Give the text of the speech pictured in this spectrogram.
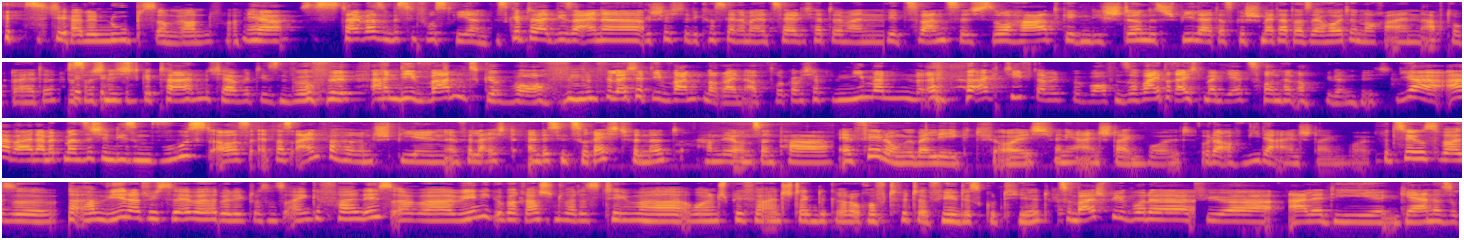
sind die alle Noobs am Anfang. Ja, es ist teilweise ein bisschen frustrierend. Es gibt halt diese eine Geschichte, die Christian immer erzählt. Ich hätte meinen W20 so hart gegen die Stirn des Spielleiters geschmettert, dass er heute noch einen Abdruck da hätte. Das habe ich nicht getan. Ich habe diesen Würfel an die Wand geworfen. Und vielleicht hat die Wand noch einen Abdruck, aber ich habe niemanden aktiv damit beworfen. So weit reicht man jetzt, sondern auch wieder nicht. Ja, aber damit man sich in diesem Wust aus etwas einfacheren Spielen äh, vielleicht ein bisschen zurechtfindet, haben wir uns ein paar Empfehlungen überlegt für euch, wenn ihr einsteigen wollt oder auch wieder einsteigen wollt. Beziehungsweise haben wir natürlich selber überlegt, was uns eingefallen ist, aber wenig überraschend war das Thema Rollenspiel für Einsteigende gerade auch auf Twitter viel diskutiert. Zum Beispiel wurde für alle, die gerne so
